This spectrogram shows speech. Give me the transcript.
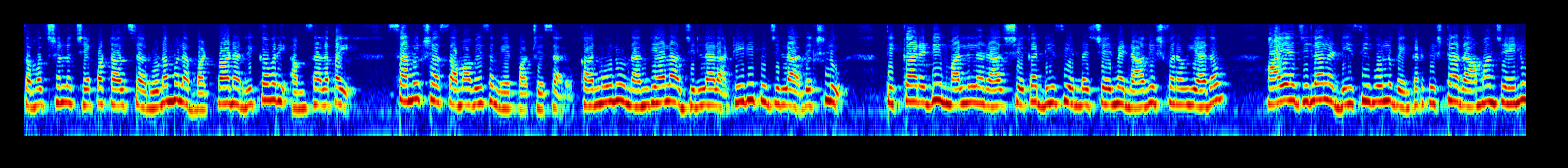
సంవత్సరంలో చేపట్టాల్సిన రుణముల బట్వాడా రికవరీ అంశాలపై సమీక్షా సమావేశం ఏర్పాటు చేశారు. కర్నూలు నంద్యాల జిల్లాల టీడీపీ జిల్లా అధ్యక్షులు తిక్కారెడ్డి మల్లెల రాజశేఖర్ డీసీఎంఎస్ చైర్మన్ నాగేశ్వరరావు యాదవ్ ఆయా జిల్లాల డీసీఓలు వెంకటకృష్ణ రామాంజయులు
